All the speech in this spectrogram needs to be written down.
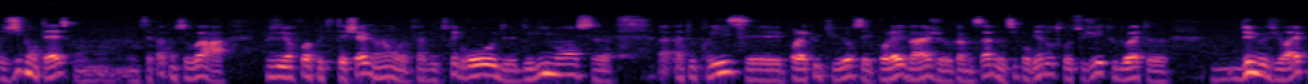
gigantesques. On, ne sait pas concevoir à, plusieurs fois à petite échelle. Non, non, on va faire du très gros, de, l'immense euh, à tout prix. C'est pour la culture, c'est pour l'élevage, euh, comme ça, mais aussi pour bien d'autres sujets. Tout doit être euh, démesuré.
